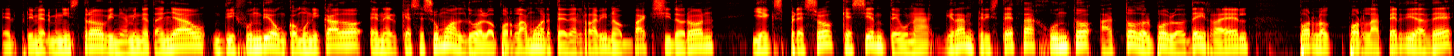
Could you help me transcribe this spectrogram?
El primer ministro Benjamin Netanyahu difundió un comunicado en el que se sumó al duelo por la muerte del rabino Bakshi Doron y expresó que siente una gran tristeza junto a todo el pueblo de Israel por, por la pérdida de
